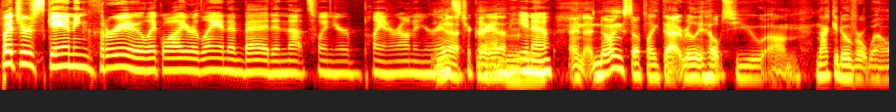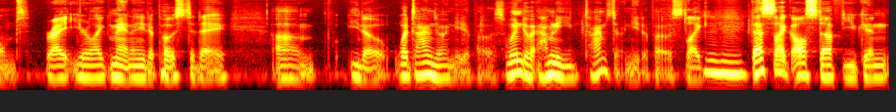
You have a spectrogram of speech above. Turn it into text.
but you're scanning through like while you're laying in bed, and that's when you're playing around on your Yeah, yeah, Instagram. yeah. You know, And uh, knowing stuff like that really helps you um, not get overwhelmed, right? You're like, man, I need to post today. Um, you know, what time do I need to post? When do I? How many times do I need to post? Like, Mm-hmm. that's like all stuff you can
